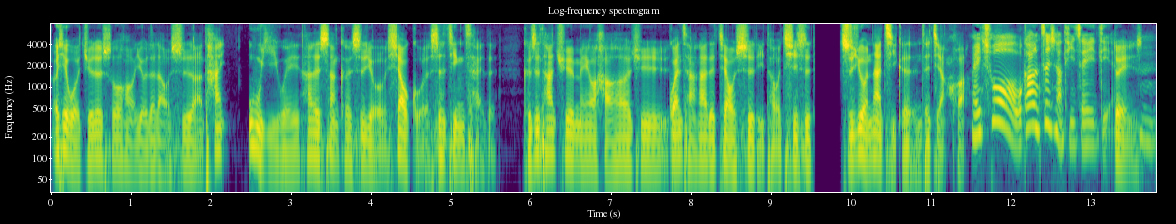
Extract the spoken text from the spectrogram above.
而且我觉得说哈，有的老师啊，他误以为他的上课是有效果，是精彩的，可是他却没有好好的去观察他的教室里头，其实只有那几个人在讲话。没错，我刚刚正想提这一点。对，嗯。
